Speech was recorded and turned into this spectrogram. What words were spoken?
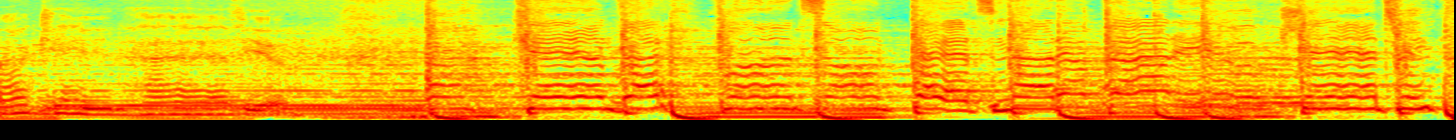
I can't have you. I can't write one song that's not about you. Can't drink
